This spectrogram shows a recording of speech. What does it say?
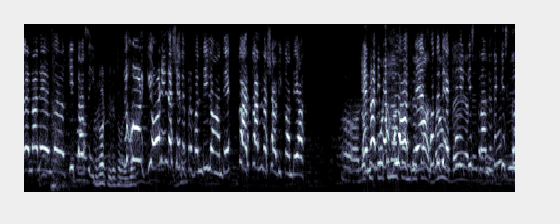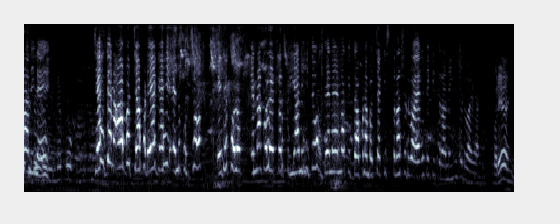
ਇਹਨਾਂ ਨੇ ਅਹ, ਕੀਤਾ ਸੀ? ਰੋਟੀ ਦੇਖੋ ਤੇ ਹੁਣ ਕਿਉਂ ਨਹੀਂ ਨਸ਼ੇ ਦੇ ਪ੍ਰਬੰਧੀ ਲਾਉਂਦੇ ਘਰ ਘਰ ਨਸ਼ਾ ਵਿਕਾਉਂਦੇ ਆ। ਇਹਨਾਂ ਦੀ ਮੈਂ ਹਾਲਾਤ ਮੈਂ ਖੁਦ ਦੇਖੇ ਕਿਸ ਤਰ੍ਹਾਂ ਦੇ ਤੇ ਕਿਸ ਤਰ੍ਹਾਂ ਦੀ ਨਹੀਂ ਜਿਸ ਦਿਨ ਆ ਬੱਚਾ ਫੜਿਆ ਗਿਆ ਸੀ ਇਹਨੂੰ ਪੁੱਛੋ ਇਹਦੇ ਕੋਲ ਇਹਨਾਂ ਕੋਲ 1 ਰੁਪਿਆ ਨਹੀਂ ਤੇ ਉਸ ਦਿਨ ਇਹਨਾਂ ਕਿੱਦਾਂ ਆਪਣਾ ਬੱਚਾ ਕਿਸ ਤਰ੍ਹਾਂ ਛਡਵਾਇਆ ਸੀ ਤੇ ਕਿਸ ਤਰ੍ਹਾਂ ਨਹੀਂ ਛਡਵਾਇਆ। ਫੜਿਆ ਸੀ?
